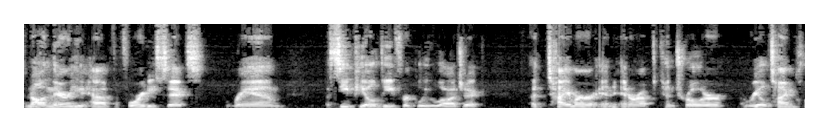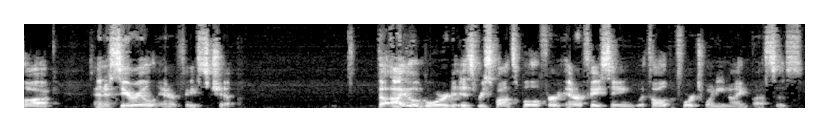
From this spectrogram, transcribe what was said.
and on there you have the 486 RAM, a CPLD for glue logic, a timer and interrupt controller, a real-time clock, and a serial interface chip. The I.O. board is responsible for interfacing with all the 429 buses.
